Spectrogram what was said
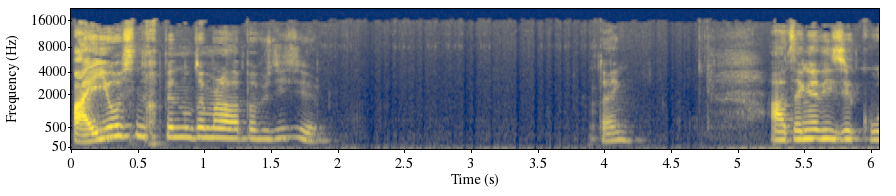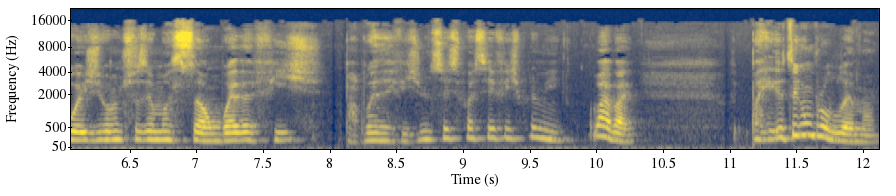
Pá, e eu assim de repente não tenho mais nada para vos dizer. Tenho. Ah, tenho a dizer que hoje vamos fazer uma sessão bué da fixe. Pá, bué da fixe. Não sei se vai ser fixe para mim. Vai, vai. Pá, eu tenho um problema.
